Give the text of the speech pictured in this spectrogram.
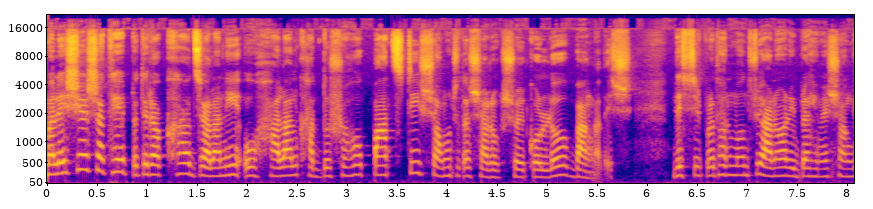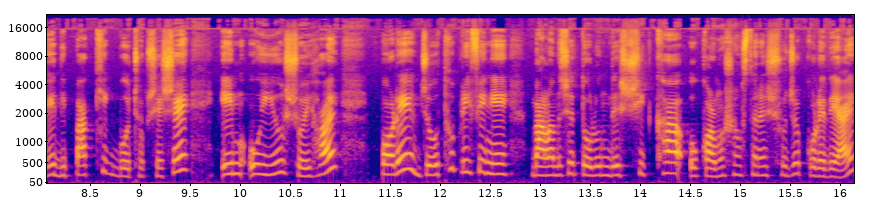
মালয়েশিয়ার সাথে প্রতিরক্ষা, জ্বালানি ও হালাল খাদ্যসহ পাঁচটি সমঝোতা স্মারক সই করল বাংলাদেশ। দেশটির প্রধানমন্ত্রী আনোয়ার ইব্রাহিমের সঙ্গে দ্বিপাক্ষিক বৈঠক শেষে এমওইউ সই হয়। পরে যৌথ ব্রিফিংয়ে বাংলাদেশের তরুণদের শিক্ষা ও কর্মসংস্থানের সুযোগ করে দেয়ায়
